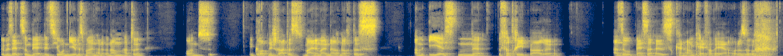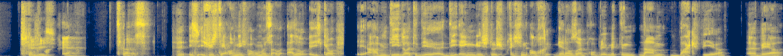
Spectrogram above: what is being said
Übersetzung der Edition jedes Mal einen anderen Namen hatte. Und Grottenschrat ist meiner Meinung nach noch das am ehesten vertretbare. Also besser als, keine Ahnung, Käferbär oder so. Finde ich. Ja. Das, ich, ich verstehe auch nicht, warum es, also ich glaube, haben die Leute, die, die Englisch nur sprechen, auch genauso ein Problem mit dem Namen Backbier? Äh, Bär?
